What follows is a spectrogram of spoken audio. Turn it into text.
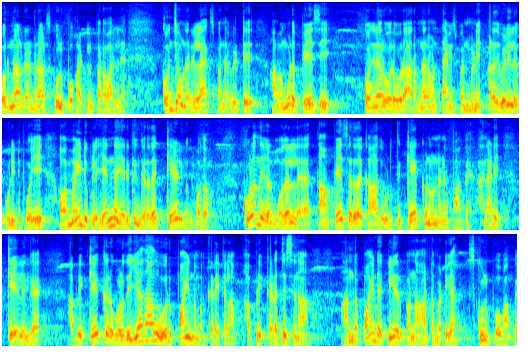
ஒரு நாள் ரெண்டு நாள் ஸ்கூலுக்கு போகாட்டிலும் பரவாயில்ல. கொஞ்சம் அவனை ரிலாக்ஸ் பண்ண விட்டு அவன் கூட பேசி கொஞ்ச நேரம் ஒரு ஒரு அரை மணி நேரம் அவன் டைம் ஸ்பெண்ட் பண்ணி அல்லது வெளியில் கூட்டிகிட்டு போய் அவன் மைண்டுக்குள்ளே என்ன இருக்குங்கிறத கேளுங்க மொதல். குழந்தைகள் முதல்ல தான் பேசுகிறத காது கொடுத்து கேட்கணும்னு நினைப்பாங்க. அதனாடி கேளுங்க. அப்படி கேட்குற பொழுது ஏதாவது ஒரு பாயிண்ட் நமக்கு கிடைக்கலாம். அப்படி கிடைச்சிச்சுன்னா அந்த பாயிண்ட்டை கிளியர் பண்ண ஆட்டோமேட்டிக்காக ஸ்கூல் போவாங்க.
